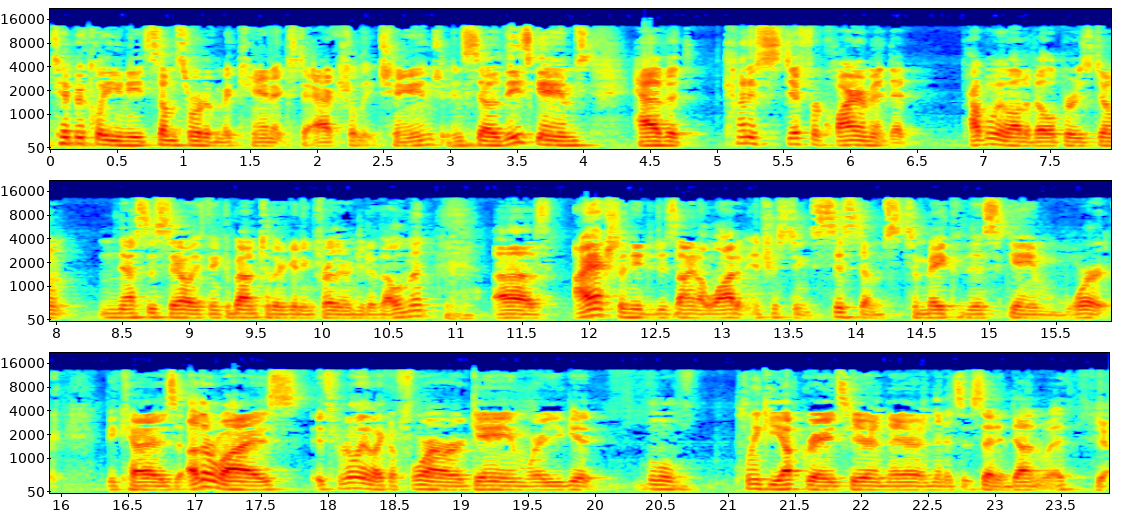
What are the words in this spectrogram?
Typically, you need some sort of mechanics to actually change. And so these games have a kind of stiff requirement that probably a lot of developers don't necessarily think about until they're getting further into development of I actually need to design a lot of interesting systems to make this game work. Because otherwise it's really like a four hour game where you get little plinky upgrades here and there and then it's said and done with. Yeah.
